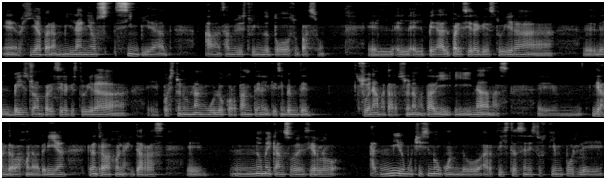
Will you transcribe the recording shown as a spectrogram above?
energía para mil años sin piedad, avanzando y destruyendo todo su paso. El, pedal pareciera que estuviera, eh, del bass drum pareciera que estuviera eh, puesto en un ángulo cortante en el que simplemente suena a matar, suena a matar y, nada más. Eh, gran trabajo en la batería, gran trabajo en las guitarras. no me canso de decirlo, admiro muchísimo cuando artistas en estos tiempos le,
